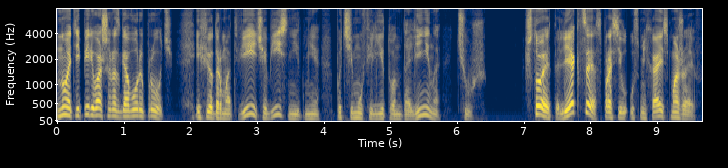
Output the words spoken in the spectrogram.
Ну а теперь ваши разговоры прочь, и Федор Матвеевич объяснит мне, почему фильетон Долинина — чушь. «Что это, лекция?» — спросил, усмехаясь Можаев.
